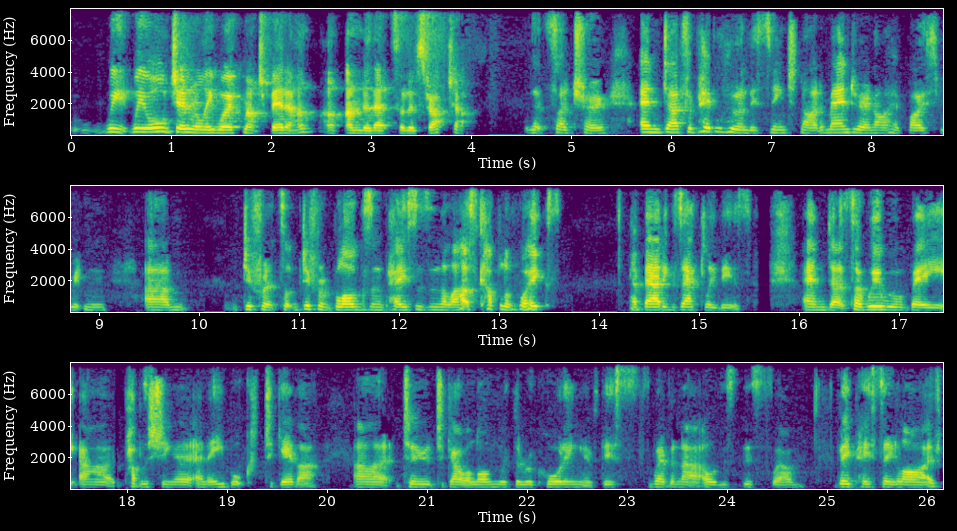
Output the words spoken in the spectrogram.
we, we all generally work much better uh, under that sort of structure. That's so true. And uh, for people who are listening tonight, Amanda and I have both written um, different sort of different blogs and pieces in the last couple of weeks about exactly this. And uh, so we will be uh, publishing a, an ebook together uh, to to go along with the recording of this webinar or this this um, VPC live,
